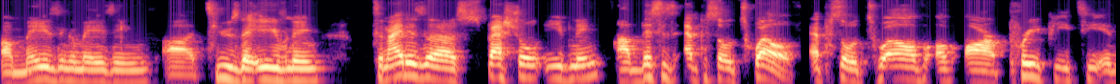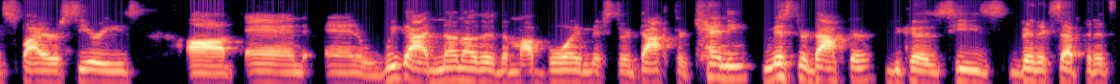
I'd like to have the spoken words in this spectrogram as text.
amazing, amazing uh, Tuesday evening. Tonight is a special evening. Um, this is episode 12, episode 12 of our pre PT Inspire series. Um, and and we got none other than my boy, Mr. Dr. Kenny, Mr. Doctor, because he's been accepted into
